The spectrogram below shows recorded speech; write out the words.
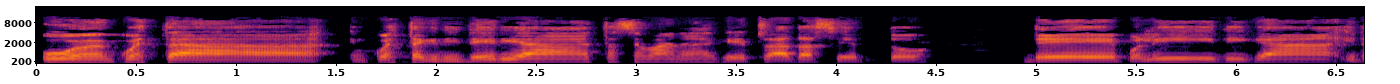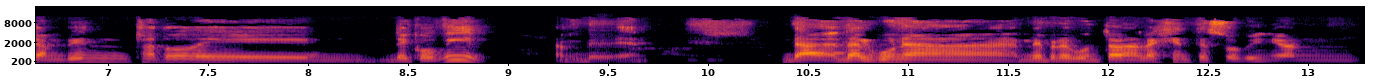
hubo encuesta, encuesta criteria esta semana que trata, ¿cierto?, de política y también trató de, de COVID también. De, alguna, le preguntaron a la gente su opinión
